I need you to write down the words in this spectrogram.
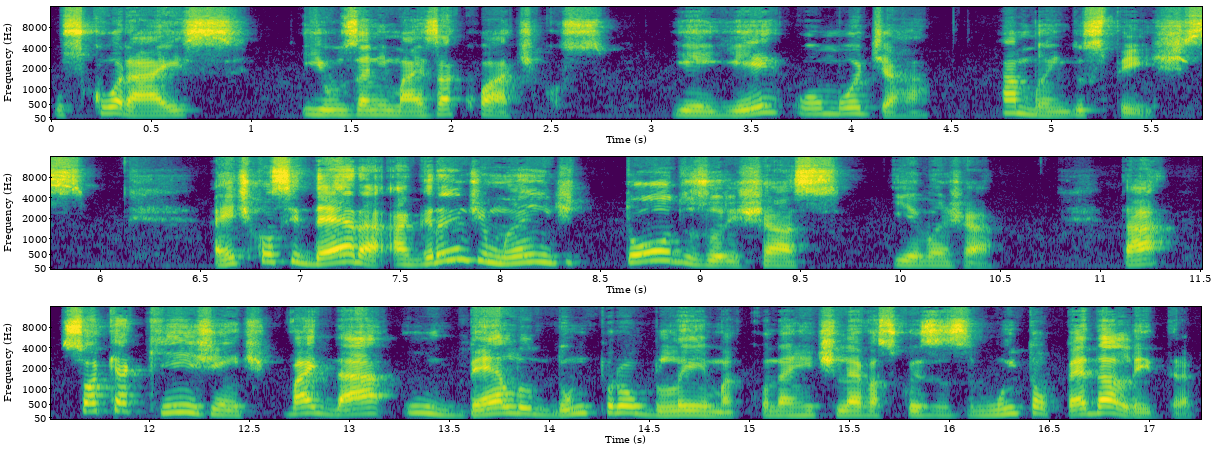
os corais e os animais aquáticos. Ieye Omojá, a mãe dos peixes. A gente considera a grande mãe de todos os orixás Iemanjá, tá? Só que aqui, gente, vai dar um belo de um problema quando a gente leva as coisas muito ao pé da letra.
